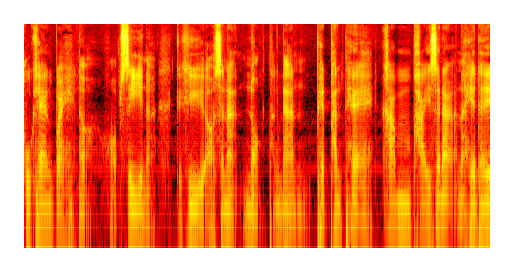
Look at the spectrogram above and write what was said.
คู่แข่งไปเนาะ หอบซีนะก็คือเอาชนะนอกทางด้านเพชรพันแท้คำไพชนะนะเฮ็ดให้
